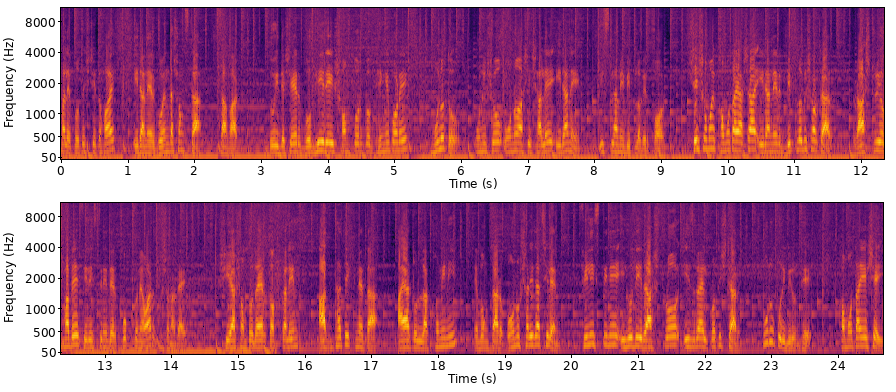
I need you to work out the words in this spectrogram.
সালে প্রতিষ্ঠিত হয় ইরানের গোয়েন্দা সংস্থা সাভাক। দুই দেশের গভীর এই সম্পর্ক ভেঙে পড়ে মূলত উনিশশো উনআশি সালে ইরানে ইসলামী বিপ্লবের পর। সেই সময় ক্ষমতায় আসা ইরানের বিপ্লবী সরকার রাষ্ট্রীয়ভাবে ফিলিস্তিনিদের পক্ষ নেওয়ার ঘোষণা দেয়। শিয়া সম্প্রদায়ের তৎকালীন আধ্যাত্মিক নেতা আয়াতুল্লাহ খমিনি এবং তার অনুসারীরা ছিলেন ফিলিস্তিনে ইহুদি রাষ্ট্র ইসরায়েল প্রতিষ্ঠার পুরোপুরি বিরুদ্ধে। ক্ষমতায় এসেই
